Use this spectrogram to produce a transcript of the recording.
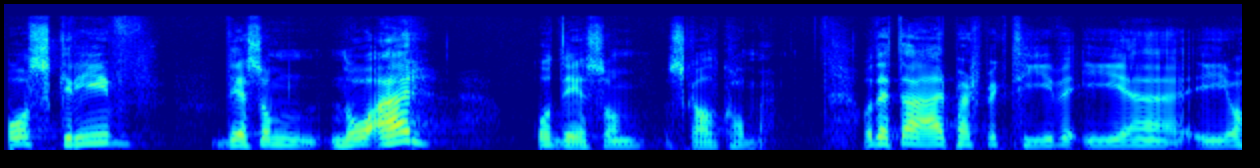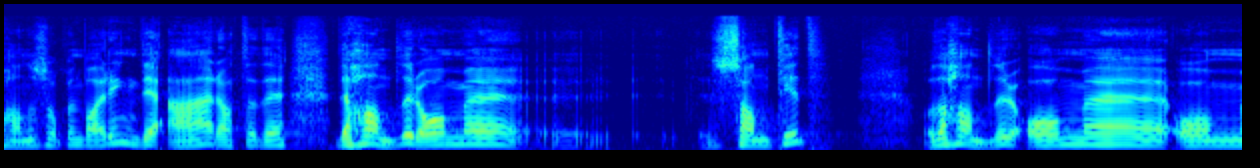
og skriv det som nå er, og det som skal komme. Og Dette er perspektivet i, uh, i Johannes' åpenbaring. Det er at det, det handler om eh, sanntid, og det handler om, eh, om,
